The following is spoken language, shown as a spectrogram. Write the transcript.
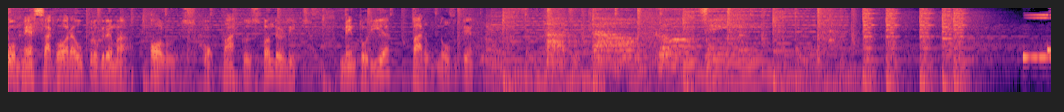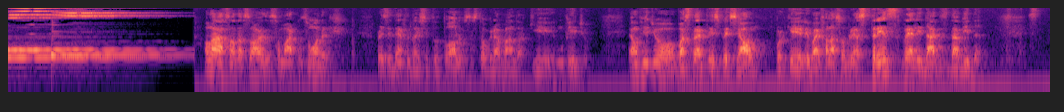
Começa agora o programa Olos com Marcos Vanderlit. Mentoria para um novo tempo. Rádio Cloud Coaching. Olá, saudações. Eu sou Marcos Vanderlit, presidente do Instituto Olos. Estou gravando aqui um vídeo. É um vídeo bastante especial porque ele vai falar sobre as três realidades da vida.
